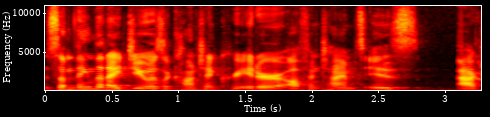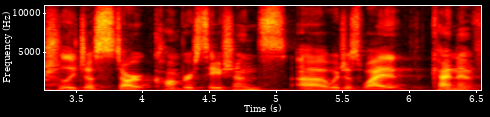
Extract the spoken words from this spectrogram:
Something that I do as a content creator oftentimes is actually just start conversations, uh, which is why kind of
